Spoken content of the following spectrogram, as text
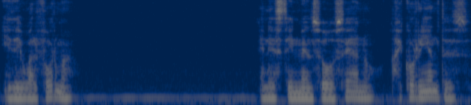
Y de igual forma, en este inmenso océano hay corrientes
